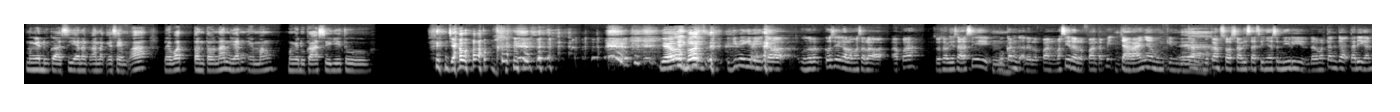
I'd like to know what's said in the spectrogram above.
mengedukasi anak-anak SMA lewat tontonan yang emang mengedukasi gitu. Jawab. Jawab, Oke, Bos. gini, gini gini kalau menurutku sih kalau masalah apa sosialisasi Hmm. bukan nggak relevan masih relevan tapi caranya mungkin bukan Ya. bukan sosialisasinya sendiri dalam artian kayak tadi kan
